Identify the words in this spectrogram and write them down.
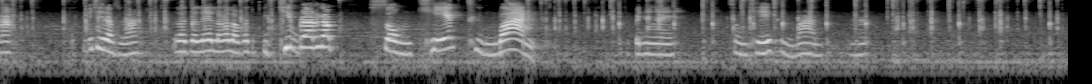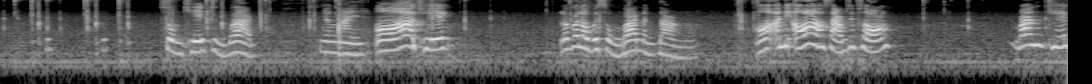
มา ไม่ใช่ด่านสุดท้าย เราจะเล่นแล้วก็เราก็จะปิดคลิปแล้วนะครับ ส่งเค้กถึงบ้านจะเป็นยังไง ส่งเค้กถึงบ้านนะฮะ ส่งเค้กถึงบ้าน ยังไง อ๋อ เค้ก แล้วก็เราไปส่งบ้านต่างๆเหรออ๋อ อันนี้ อ๋อสามสิบสอง บ้านเค้ก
